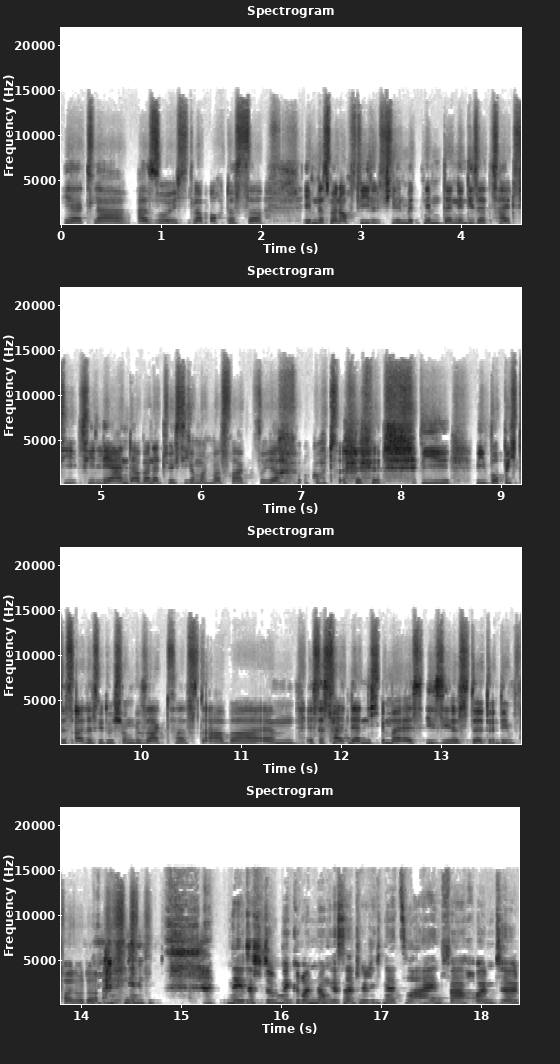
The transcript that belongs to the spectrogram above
Ja, klar. Also ich glaube auch, dass da eben, dass man auch viel, viel mitnimmt, denn in dieser Zeit viel, viel lernt, aber natürlich sich auch manchmal fragt, so ja, oh Gott, wie, wie wupp ich das alles, wie du schon gesagt hast. Aber ähm, es ist halt ja nicht immer as easy as that in dem Fall, oder? nee, das stimmt. Eine Gründung ist natürlich nicht so einfach. Und äh,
